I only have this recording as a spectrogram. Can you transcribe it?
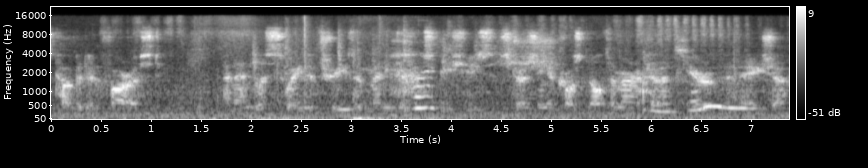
Planet covered in forest. An endless swathe of trees of many different species stretching across North America, Europe and Asia.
